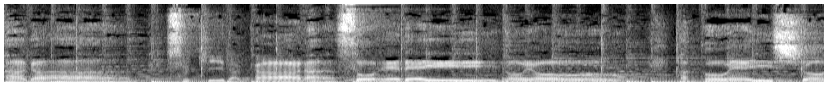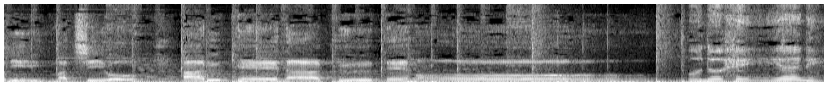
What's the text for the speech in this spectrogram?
たが好きだからそれでいいのよ。たとえ一緒に街を歩けなくても。この部屋に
